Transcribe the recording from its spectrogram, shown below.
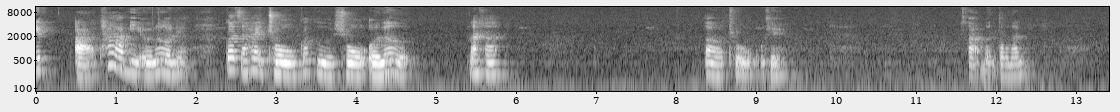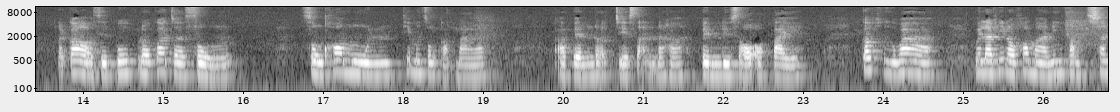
if อ่าถ้ามี error เนี่ย ก็จะให้ show ก็คือ show error นะคะอ่า true โอเค อ่าเหมือนตรงนั้น แล้วก็เสร็จปุ๊บเราก็จะส่ง ส่งข้อมูลที่มันส่งกลับมาอ่าเป็น .json นะคะ เป็น result ออกไป ก็คือว่าเวลาที่เราเข้ามานี่ฟังก์ชัน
